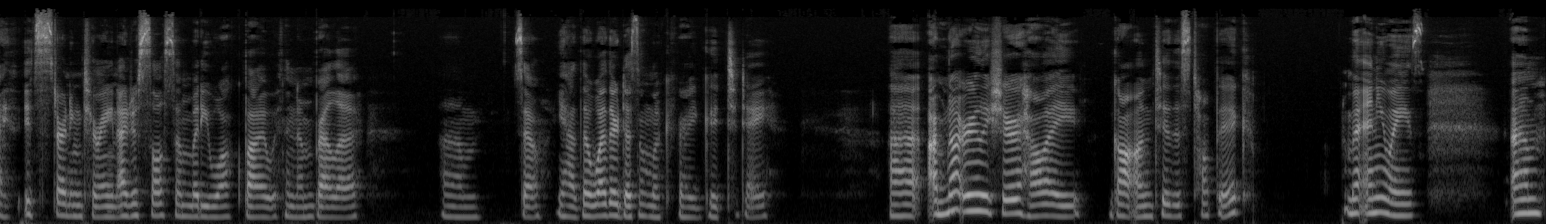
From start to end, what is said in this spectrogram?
I, it's starting to rain. I just saw somebody walk by with an umbrella. Um, so yeah, the weather doesn't look very good today. Uh, I'm not really sure how I got onto this topic, but, anyways, um,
